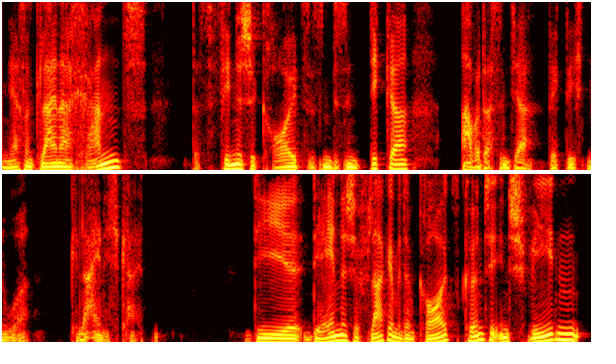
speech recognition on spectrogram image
ja, so ein kleiner Rand. Das finnische Kreuz ist ein bisschen dicker, aber das sind ja wirklich nur Kleinigkeiten. Die dänische Flagge mit dem Kreuz könnte in Schweden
